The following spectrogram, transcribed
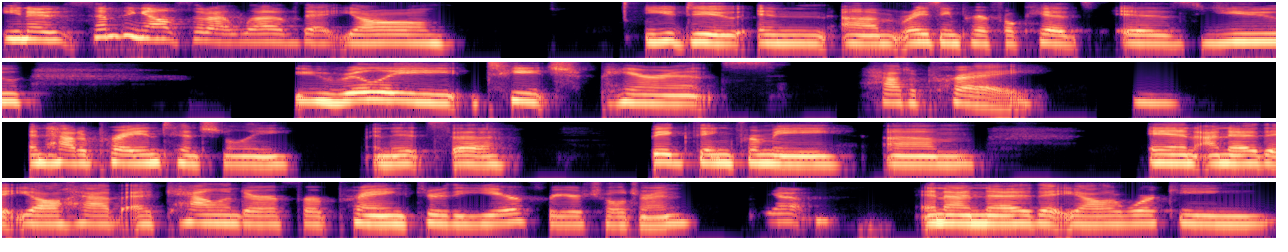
you know, something else that I love that y'all you do in um, raising prayerful kids is you you really teach parents how to pray mm. and how to pray intentionally and it's a big thing for me um, and i know that y'all have a calendar for praying through the year for your children. Yeah and i know that y'all are working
